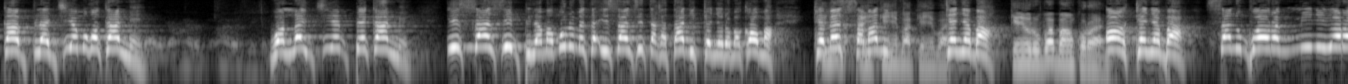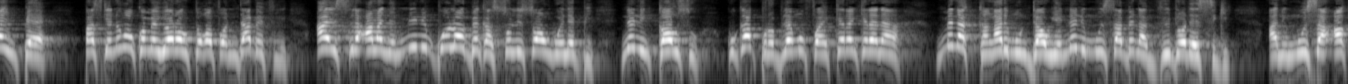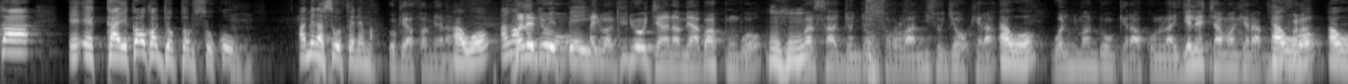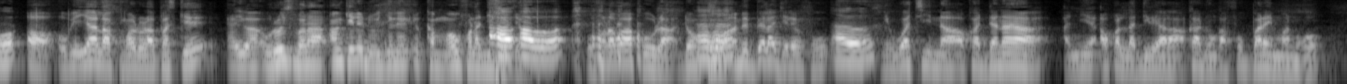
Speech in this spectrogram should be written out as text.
k'a bila diɲɛ mɔgɔ k'a mɛn walayi diɲɛ bɛɛ k'a mɛn isansi bilama minnu bɛ taa isansi ta ka taa di kɛɲɛrɔbakaw ma kɛmɛ saba ni kɛɲɛba kɛɲɛrɔba b'an kɔrɔ yan ɔ kɛɲɛba sanu bɔyɔrɔ mini yɔrɔ in bɛɛ parce que ne ko ko n bɛ yɔrɔw tɔgɔ fɔ n da bɛ fili a ye sira ala ɲɛ mini bolow bɛ ka solution wele bi ne ni gawusu k'u ka problème fɔ a ye kɛrɛnkɛrɛnnenya n bɛna kangari mun daw ye ne ni musa bɛna video de sigi ani musa aw ka eh, eh, kayikaw ka dɔgɔtɔrɔso ko mhm. an bɛna se o fɛnɛ ma ok a faamuyana awɔ an ka foli bɛ bɛɛ ye ayiwa video janyana mɛ a b'a kun bɔ mhm. barisa jɔnjɔn sɔrɔla nisɔndiyaw kɛra awɔ waliɲumandenw kɛra a kɔnɔla yɛlɛ caman kɛra awɔ awɔ ɔ o bɛ y'a la kuma dɔ la parce que ayiwa rose fana an kɛlen don jɛlen ka maaw fana nisɔndiya awɔ o fana b'a ko la donc an bɛ bɛɛ lajɛlen fo awɔ nin waati in na aw ka danaya ani aw ka ladiriya la aw k'a dɔn k'a fɔ baara in ma nɔgɔ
